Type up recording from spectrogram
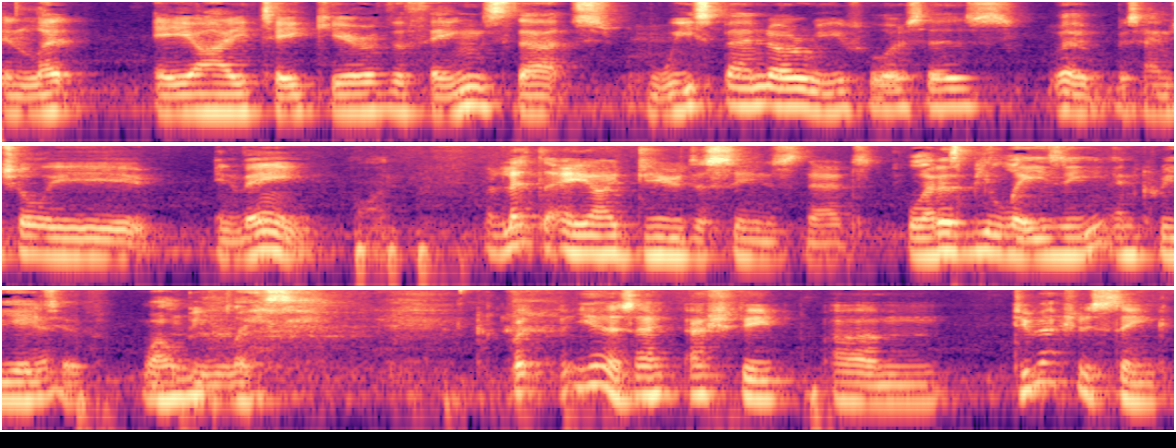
and let AI take care of the things that we spend our resources uh, essentially in vain on. Let the AI do the things that. Let us be lazy and creative while Mhm. being lazy. But yes, I actually. Um, do you actually think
